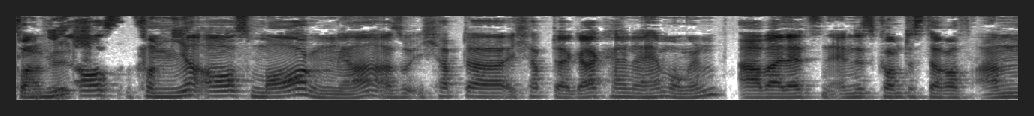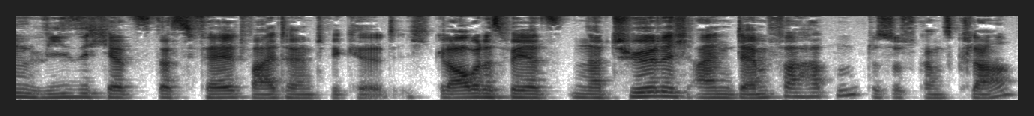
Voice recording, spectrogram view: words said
Von mir aus, von mir aus morgen, ja. Also ich habe da, ich habe da gar keine Hemmungen. Aber letzten Endes kommt es darauf an, wie sich jetzt das Feld weiterentwickelt. Ich glaube, dass wir jetzt natürlich einen Dämpfer hatten. Das ist ganz klar.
